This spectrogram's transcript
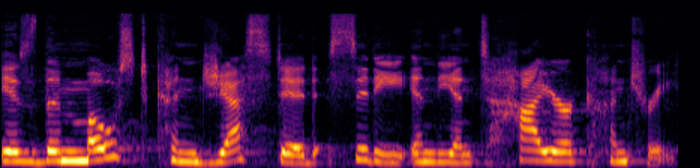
is the most congested city in the entire country?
